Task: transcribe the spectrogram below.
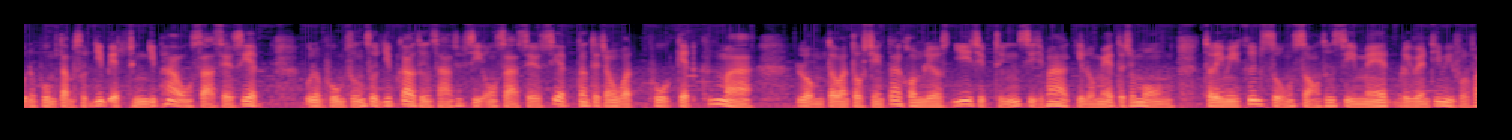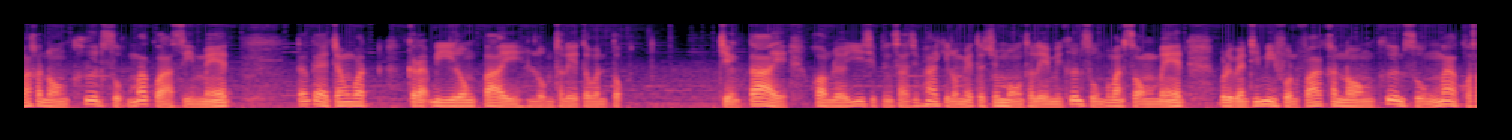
อุณหภูมิต่ำสุด 21-25 องศาเซลเซียส อุณหภูมิสูงสุด 29-34 องศาเซลเซียส ตั้งแต่จังหวัดภูเก็ตขึ้นมา ลมตะวันตกเฉียงใต้ความเร็ว 20-45 กิโลเมตรต่อชั่วโมง ทะเลมีคลื่นสูง 2-4 เมตร บริเวณที่มีฝนฟ้าขนองคลื่นสูงมากกว่า 4 เมตร ตั้งแต่จังหวัดกระบี่ลงไป ลมทะเลตะวันตก เฉียงใต้ ความเร็ว 20-35 กิโลเมตรต่อชั่วโมง ทะเลมีคลื่นสูงประมาณ 2 เมตร บริเวณที่มีฝนฟ้าขนองคลื่นสูงมากกว่า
